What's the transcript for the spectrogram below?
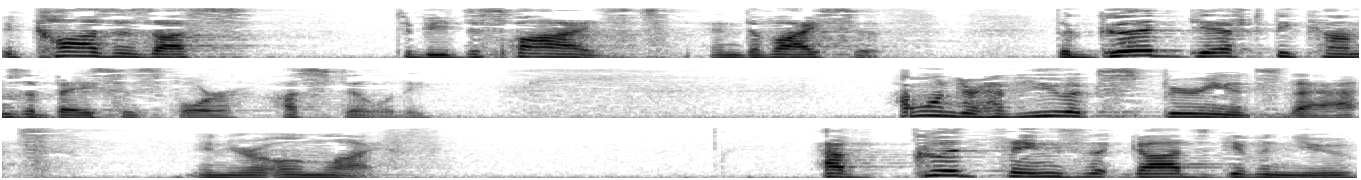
It causes us to be despised and divisive. The good gift becomes a basis for hostility. I wonder, have you experienced that in your own life? Have good things that God's given you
